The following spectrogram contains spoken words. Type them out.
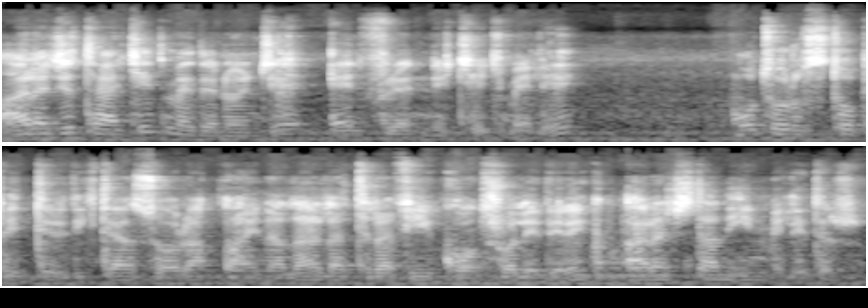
Aracı terk etmeden önce el frenini çekmeli, motoru stop ettirdikten sonra aynalarla trafiği kontrol ederek araçtan inmelidir.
